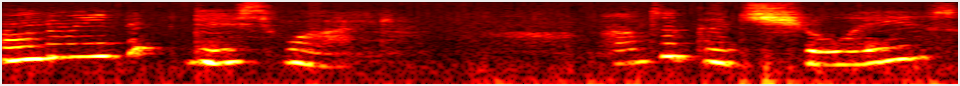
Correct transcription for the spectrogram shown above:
I want to read this one. That's a good choice.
